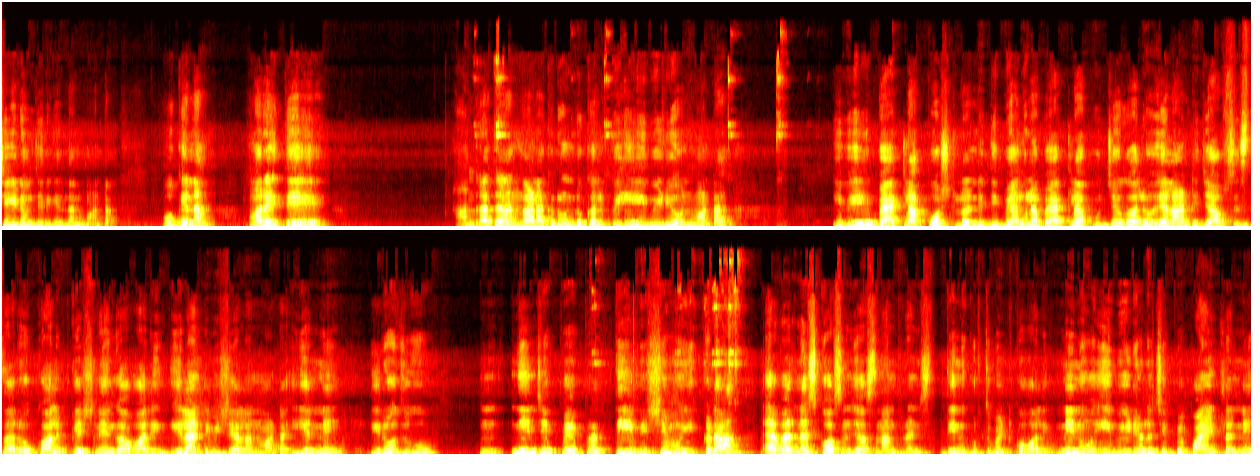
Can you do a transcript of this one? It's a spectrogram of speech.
చేయడం జరిగిందనమాట. ఓకేనా? మరైతే ఆంధ్ర తెలంగాణకి రెండు కలిపి వీడియో అనమాట ఇవి బ్యాక్లాగ్ పోస్టులు అండి. దివ్యాంగుల బ్యాక్లాగ్ ఉద్యోగాలు ఎలాంటి జాబ్స్ ఇస్తారు క్వాలిఫికేషన్ ఏం కావాలి ఇలాంటి విషయాలు అనమాట ఇవన్నీ ఈరోజు నేను చెప్పే ప్రతి విషయం ఇక్కడ అవేర్నెస్ కోసం చేస్తున్నాను ఫ్రెండ్స్ దీన్ని గుర్తుపెట్టుకోవాలి. నేను ఈ వీడియోలో చెప్పే పాయింట్లన్నీ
